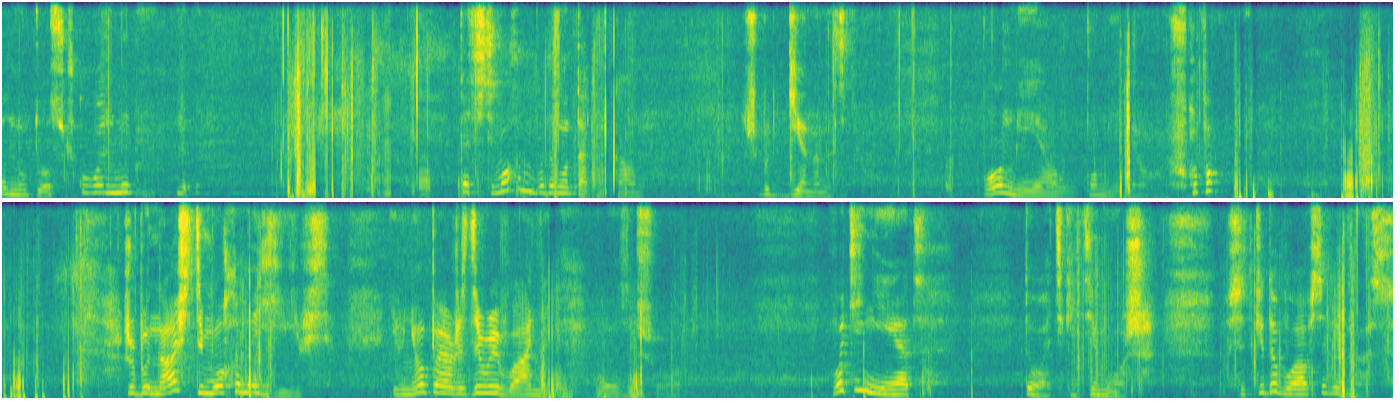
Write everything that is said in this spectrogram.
Одну досочку возьму. Короче, Тимоху ми будемо так на каву. Щоб Гена не з'їв. Поміру, поміру. Опа. Щоб наш Тимоха наївся. І в нього перерозривання произошло. Вот и нет. Дочки, Тимоша. Все-таки добрався до нас.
